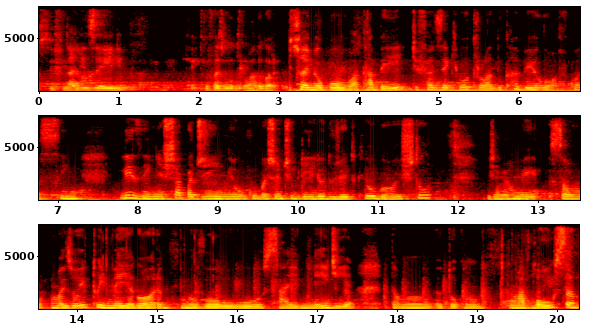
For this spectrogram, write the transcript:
Você finaliza ele. Vou fazer o outro lado agora. Isso aí, meu povo, acabei de fazer aqui o outro lado do cabelo, ó. Ficou assim, lisinho, chapadinho, com bastante brilho, do jeito que eu gosto. Já me arrumei, são umas oito e meia agora, meu voo sai meio-dia. Então eu tô com uma bolsa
